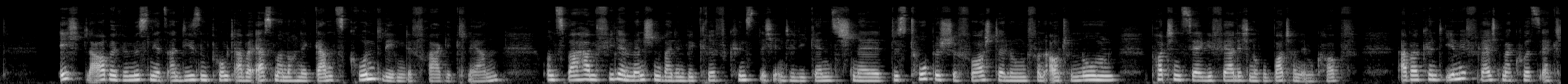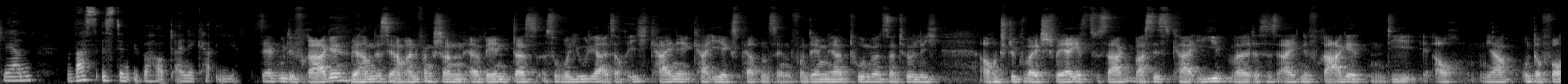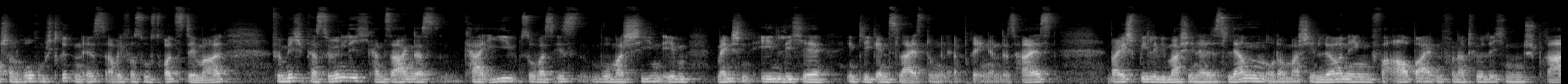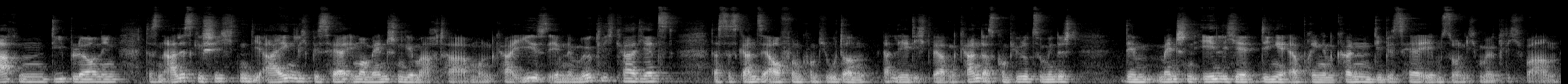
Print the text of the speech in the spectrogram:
Ich glaube, wir müssen jetzt an diesem Punkt aber erstmal noch eine ganz grundlegende Frage klären. Und zwar haben viele Menschen bei dem Begriff künstliche Intelligenz schnell dystopische Vorstellungen von autonomen, potenziell gefährlichen Robotern im Kopf. Aber könnt ihr mir vielleicht mal kurz erklären, was ist denn überhaupt eine KI? Sehr gute Frage. Wir haben das ja am Anfang schon erwähnt, dass sowohl Julia als auch ich keine KI-Experten sind. Von dem her tun wir uns natürlich auch ein Stück weit schwer, jetzt zu sagen, was ist KI, weil das ist eigentlich eine Frage, die auch ja, unter Forschern hoch umstritten ist, aber ich versuche es trotzdem mal. Für mich persönlich kann sagen, dass KI sowas ist, wo Maschinen eben menschenähnliche Intelligenzleistungen erbringen. Das heißt, Beispiele wie maschinelles Lernen oder Machine Learning, Verarbeiten von natürlichen Sprachen, Deep Learning, das sind alles Geschichten, die eigentlich bisher immer Menschen gemacht haben. Und KI ist eben eine Möglichkeit jetzt, dass das Ganze auch von Computern erledigt werden kann, dass Computer zumindest dem Menschen ähnliche Dinge erbringen können, die bisher ebenso nicht möglich waren.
